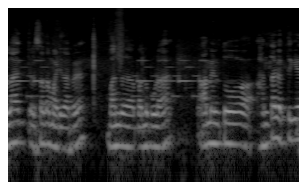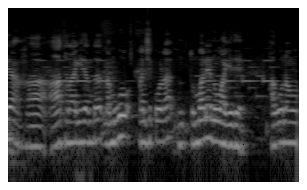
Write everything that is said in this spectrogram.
ಎಲ್ಲ ಕೆಲಸದ ಮಾಡಿದ್ದಾರೆ ಬಂದು ಬಂದು ಕೂಡ. ಆಮೇಲೆ ತೋ, ಅಂಥ ವ್ಯಕ್ತಿಗೆ ಆ ಥರ ಆಗಿದೆ ಅಂತ ನಮಗೂ ಮನಸ್ಸು ಕೂಡ ತುಂಬಾ ನೋವಾಗಿದೆ. ಹಾಗೂ ನಾವು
